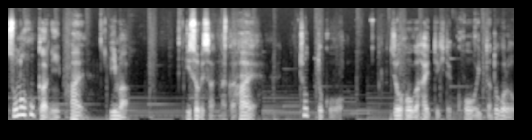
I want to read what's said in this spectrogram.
その他にはい、今磯部さんの中で、はい。ちょっとこう情報が入ってきてこういったところ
